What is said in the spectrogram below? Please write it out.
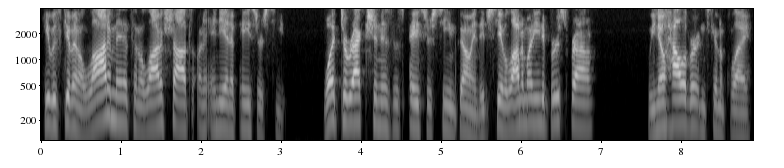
He was given a lot of minutes and a lot of shots on an Indiana Pacers team. What direction is this Pacers team going? They just gave a lot of money to Bruce Brown. We know Halliburton's going to play.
